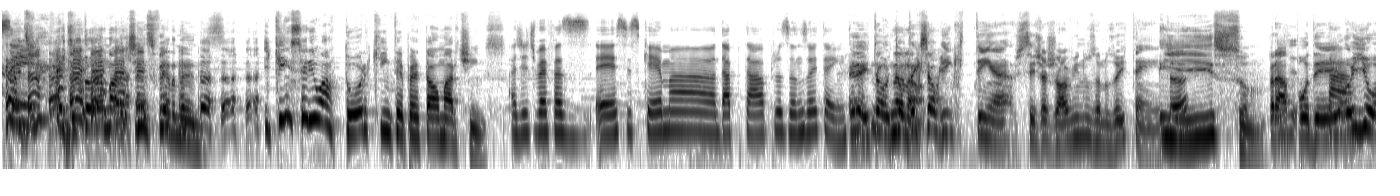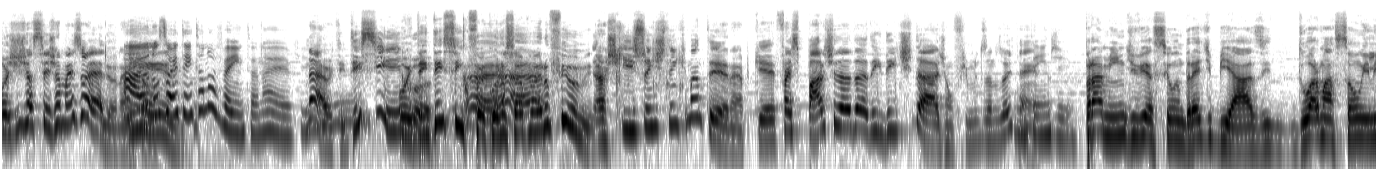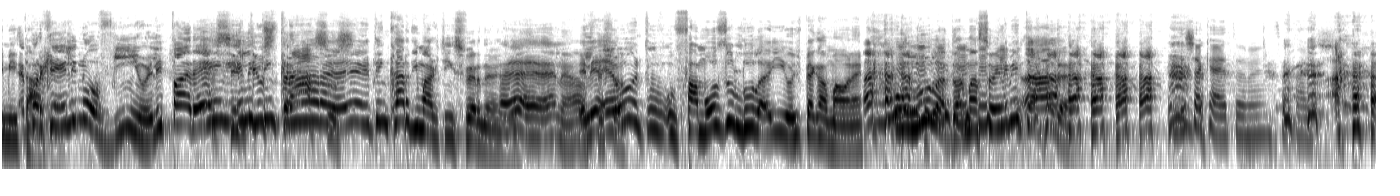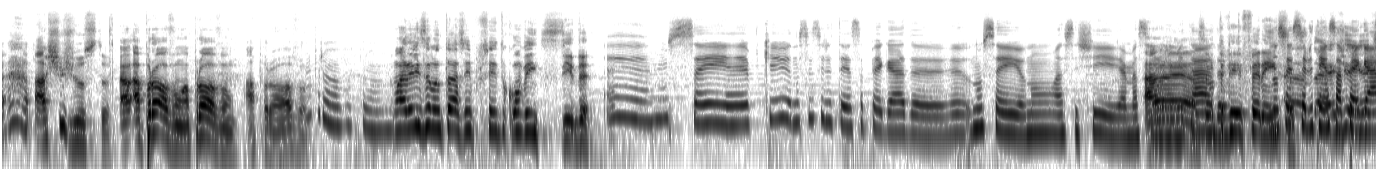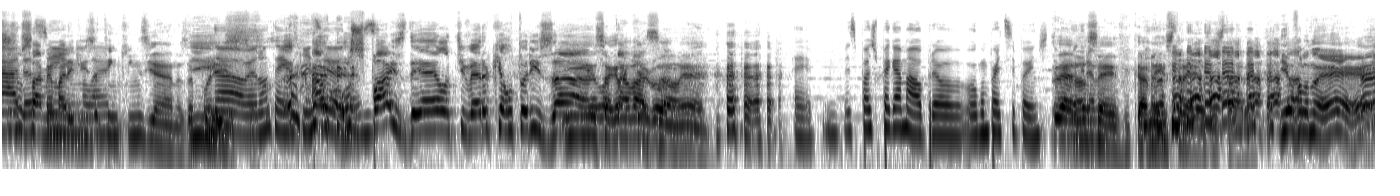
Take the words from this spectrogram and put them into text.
Sim. Editora Martins Fernandes. E quem seria o ator que interpretar o Martins? A gente vai fazer esse esquema adaptar pros anos 80. É, Então, Não, então não. tem que ser alguém que tenha, seja jovem nos anos 80. Isso. Pra poder. Tá. E hoje já seja mais velho, né? Ah, Então- anos 80, 90, né? Não, 85. 85 foi quando saiu o primeiro filme. Acho que isso a gente tem que manter, né? Porque faz parte da, da- da identidade, é um filme dos anos 80. Entendi. Pra mim, devia ser o André de Biase do Armação É Ilimitada. porque ele novinho, ele parece, ele, tem os traços. cara, ele tem cara de Martins Fernandes. É, é, não. Ele é fechou. o- o famoso Lula. aí hoje pega mal, né? O Lula do Armação Ilimitada. Deixa quieto, né? Essa parte. Acho justo. A- aprovam, aprovam. Aprovo. Prova, prova. Marilisa não tá 100% convencida. É, não sei. É porque eu não sei se ele tem essa pegada. Eu não sei, eu não assisti Armação Ah, é, Limitada. você não teve referência. Não sei se ele tem essa É, gente, pegada. Vocês não sabem, a assim, Marilisa moleque. tem 15 anos, é por Isso. isso. Não, eu não tenho 15 anos. Os pais dela tiveram que autorizar Isso, a tá gravação, agora. é. É, isso pode pegar mal pra algum participante do É, programa. não sei, fica meio estranha essa história. E eu falando, é, é.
